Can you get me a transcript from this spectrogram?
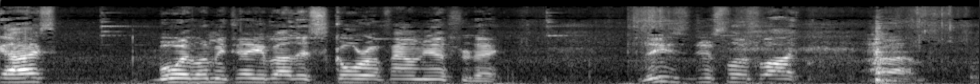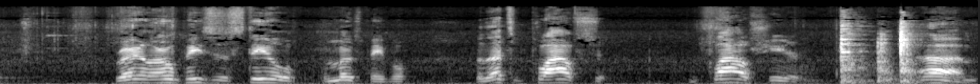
guys, boy, let me tell you about this score I found yesterday. These just look like um, regular old pieces of steel for most people, but that's a plow plow share. Um,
